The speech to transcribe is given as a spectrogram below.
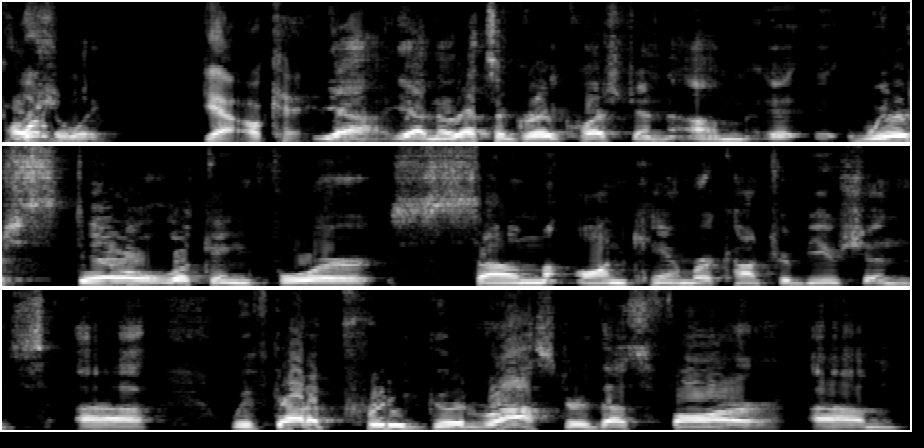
Partially. What, yeah. Okay. Yeah. Yeah. No, that's a great question. Um, it, it, we're still looking for some on-camera contributions. Uh, we've got a pretty good roster thus far. Um,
